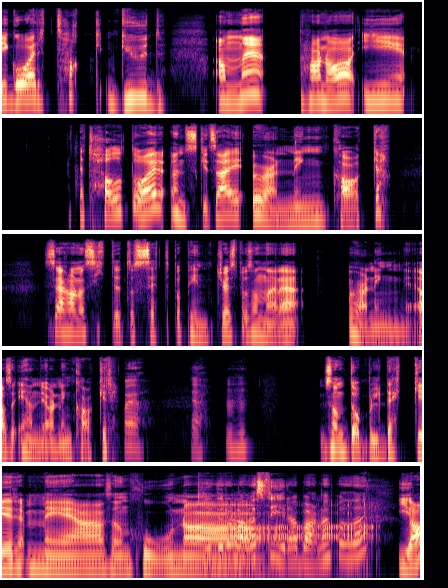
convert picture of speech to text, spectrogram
i går, takk Gud, Anne har nå i et halvt år ønsket seg ørningkake. Så jeg har nå sittet og sett på Pinterest på sånne ørning... Altså enhjørningkaker. Oh, ja. Ja. mhm. Sånn dobbeltdekker med sånn horn og Gidder du å la deg styre av barna på det der? Ja,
